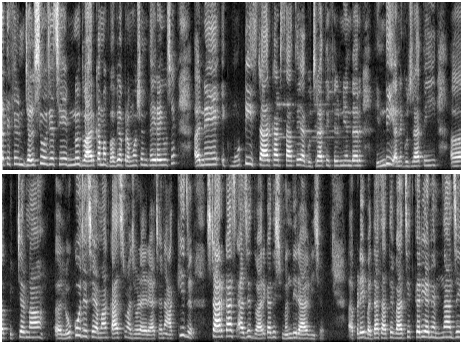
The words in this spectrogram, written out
ગુજરાતી ફિલ્મ જલસો જે છે, એમનું દ્વારકામાં ભવ્ય પ્રમોશન થઈ રહ્યું છે અને એક મોટી સ્ટાર કાસ્ટ સાથે આ ગુજરાતી ફિલ્મની અંદર હિન્દી અને ગુજરાતી પિક્ચરના લોકો જે છે એમાં કાસ્ટમાં જોડાઈ રહ્યા છે અને આખી જ સ્ટાર કાસ્ટ આજે દ્વારકાધીશ મંદિર આવી છે. આપણે બધા સાથે વાતચીત કરી અને એમના જે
